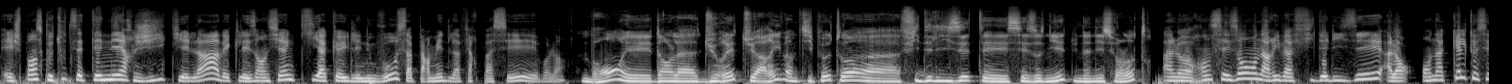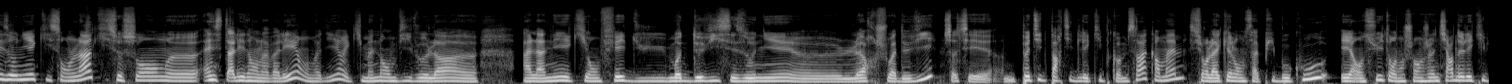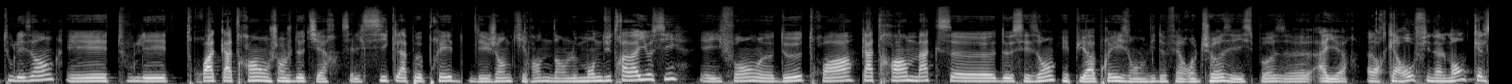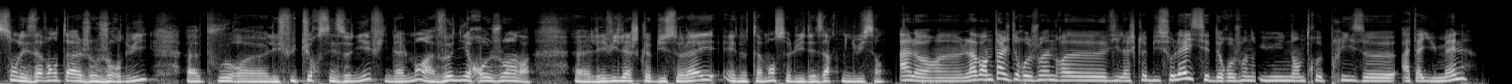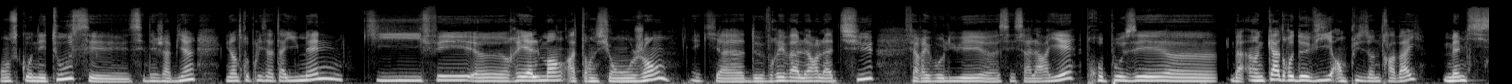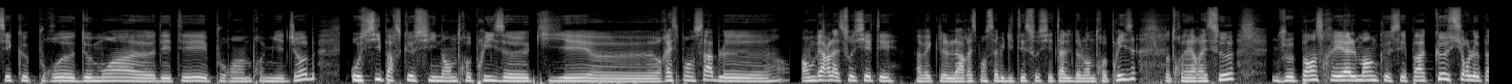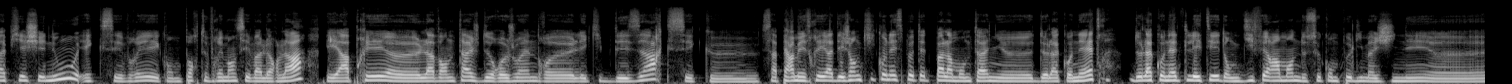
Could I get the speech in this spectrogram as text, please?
Et je pense que toute cette énergie qui est là avec les anciens qui accueillent les nouveaux, ça permet de la faire passer. Et voilà. Bon, et dans la durée, tu arrives un petit peu, toi, à fidéliser tes saisonniers d'une année sur l'autre? Alors, en saison, on arrive à fidéliser. Alors, on a quelques saisonniers qui sont là, qui se sont euh, installés dans la vallée, on va dire, et qui maintenant vivent là euh, à l'année et qui ont fait du mode de vie saisonnier euh, leur choix de vie. Ça, c'est une petite partie de l'équipe comme ça, quand même, sur laquelle on s'appuie beaucoup. Et ensuite, on change un tiers de l'équipe tous les ans et tous les 3-4 ans, on change de tiers. C'est le cycle à peu près des gens qui rentrent dans le monde du travail aussi. Et ils font 2, 3, 4 ans max euh, de saison. Et puis après, ils ont envie de faire autre chose et ils se posent euh, ailleurs. Alors Caro, finalement, quels sont les avantages aujourd'hui euh, pour les futurs saisonniers, finalement, à venir rejoindre les villages Club du Soleil et notamment celui des Arcs 1800 Alors, l'avantage de rejoindre Village Club du Soleil, c'est de rejoindre une entreprise à taille humaine. On se connaît tous, c'est déjà bien. Une entreprise à taille humaine qui fait euh, réellement attention aux gens et qui a de vraies valeurs là-dessus, faire évoluer euh, ses salariés, proposer euh, bah, un cadre de vie en plus d'un travail même si c'est que pour deux mois d'été et pour un premier job. Aussi parce que c'est une entreprise qui est responsable envers la société avec la responsabilité sociétale de l'entreprise, notre RSE. Je pense réellement que c'est pas que sur le papier chez nous et que c'est vrai et qu'on porte vraiment ces valeurs-là. Et après, euh, l'avantage de rejoindre euh, l'équipe des Arcs, c'est que ça permettrait à des gens qui connaissent peut-être pas la montagne euh, de la connaître, de la connaître l'été, donc différemment de ce qu'on peut l'imaginer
